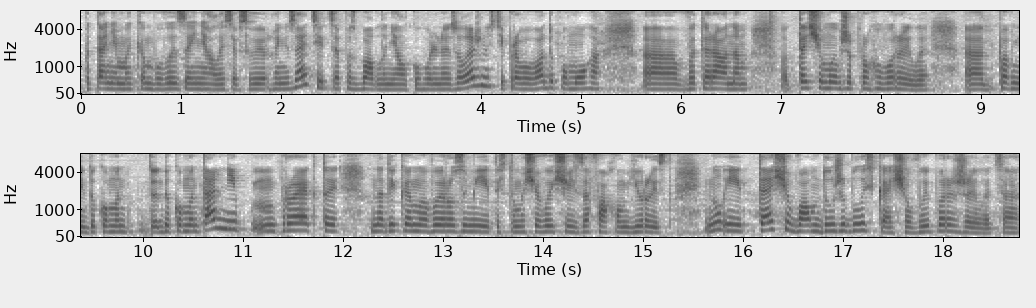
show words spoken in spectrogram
питанням, яким би ви зайнялися в своїй організації, це позбавлення алкогольної залежності, правова допомога е, ветеранам. Те, що ми вже проговорили, Е, певні документ, документальні проекти, над якими ви розумієтесь, тому що ви ще й за фахом юрист. Ну і те, що вам дуже близьке, що ви пережили, це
